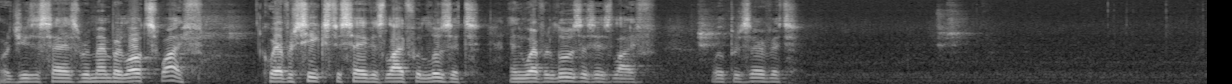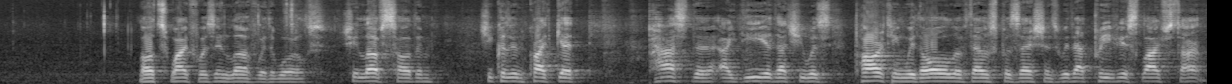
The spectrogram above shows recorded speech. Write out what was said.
Or Jesus says, Remember Lot's wife. Whoever seeks to save his life will lose it, and whoever loses his life will preserve it. Lot's wife was in love with the world. She loved Sodom. She couldn't quite get past the idea that she was parting with all of those possessions, with that previous lifestyle.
